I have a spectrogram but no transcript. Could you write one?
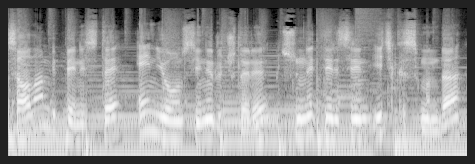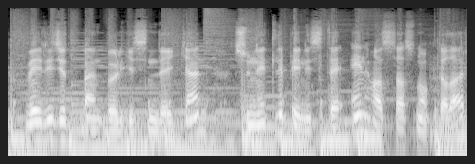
Sağlam bir peniste en yoğun sinir uçları sünnet derisinin iç kısmında ve rigid band bölgesindeyken sünnetli peniste en hassas noktalar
